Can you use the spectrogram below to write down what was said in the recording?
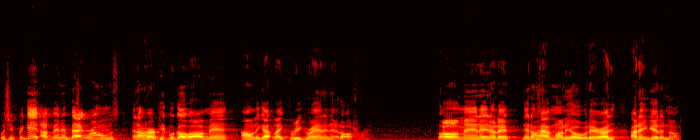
But you forget, I've been in back rooms and I've heard people go, oh man, I only got like three grand in that offering. Oh man, they, they, they don't have money over there. I, I didn't get enough.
